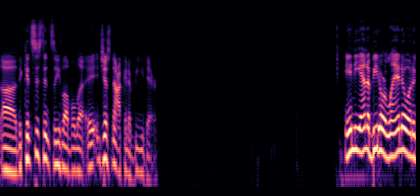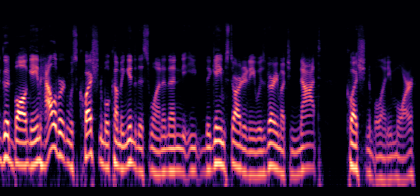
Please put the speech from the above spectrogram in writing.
Uh, the consistency level, it's just not going to be there. Indiana beat Orlando in a good ball game. Halliburton was questionable coming into this one, and then he, the game started, and he was very much not questionable anymore.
